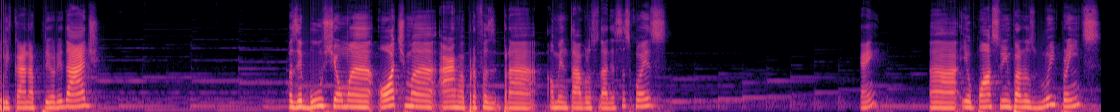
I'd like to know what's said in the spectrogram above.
clicar na prioridade. Fazer boost é uma ótima arma para fazer, para aumentar a velocidade dessas coisas. Ok? Uh, eu posso vir para os blueprints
